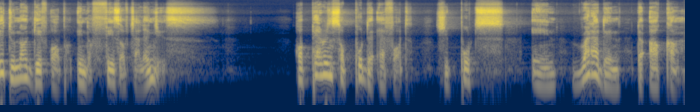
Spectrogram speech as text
they do not give up in the face of challenges. Her parents support the effort she puts in rather than the outcome.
